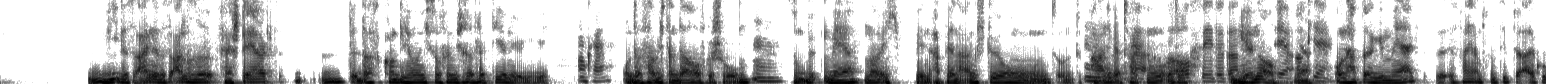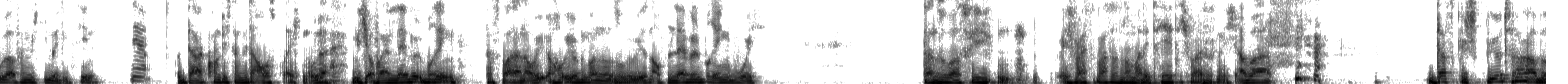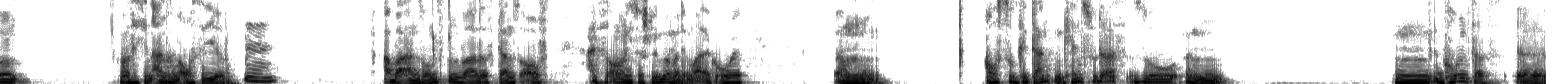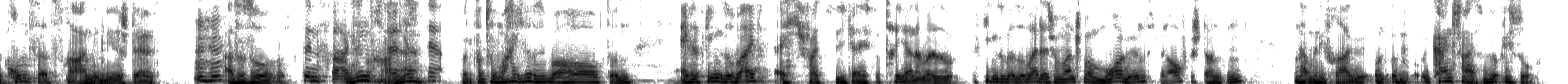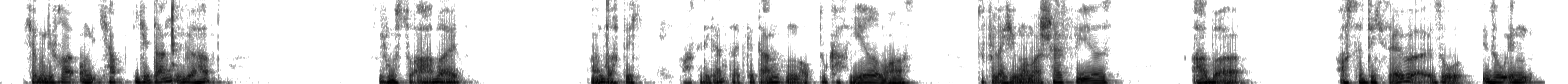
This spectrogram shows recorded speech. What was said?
wie das eine das andere verstärkt, das konnte ich auch nicht so für mich reflektieren irgendwie. Okay. Und das habe ich dann darauf geschoben. So ein bisschen mehr. Ne? Ich bin, habe ja eine Angststörung und, und Panikattacken ja, so und so. Ausrede dann. Genau. Ja, Ja, okay. Und habe dann gemerkt, es war ja im Prinzip der Alkohol war für mich die Medizin. Ja. Und da konnte ich dann wieder ausbrechen oder mich auf ein Level bringen. Das war dann auch, auch irgendwann so gewesen, auf ein Level bringen, wo ich dann sowas wie, ich weiß, was ist Normalität, ich weiß es nicht, aber das gespürt habe, was ich in anderen auch sehe. Aber ansonsten war das ganz oft, als es auch noch nicht so schlimm war mit dem Alkohol, ähm, auch so Gedanken, kennst du das? So ähm, mh, Grundsatz, äh, Grundsatzfragen, die du dir stellst. Also so Sinnfragen. Sinnfragen, ja. ja. Und wozu mache ich das überhaupt? Und ey, das ging so weit, ich weiß, will ich gar nicht so triggern, aber so, es ging sogar so weit, dass ich mir manchmal morgens, ich bin aufgestanden und habe mir die Frage, und, und kein Scheiß, wirklich so. Ich habe mir die Frage, und ich habe die Gedanken gehabt, so, ich muss zur Arbeit. Und dann dachte ich, ey, du machst dir die ganze Zeit Gedanken, ob du Karriere machst, ob du vielleicht irgendwann mal Chef wirst, aber außer dich selber, so, so in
